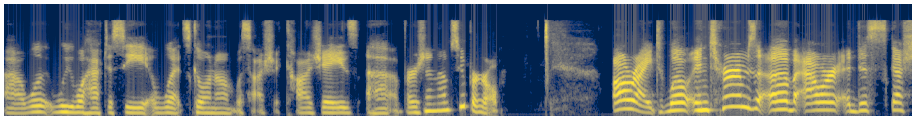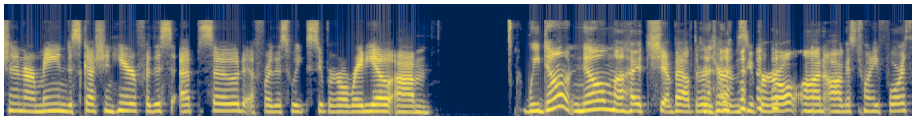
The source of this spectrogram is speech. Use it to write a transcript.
we'll, we will have to see what's going on with Sasha Calle's version of Supergirl. All right. Well, in terms of our discussion, our main discussion here for this episode, for this week's Supergirl Radio, um, we don't know much about the return of Supergirl on August 24th,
